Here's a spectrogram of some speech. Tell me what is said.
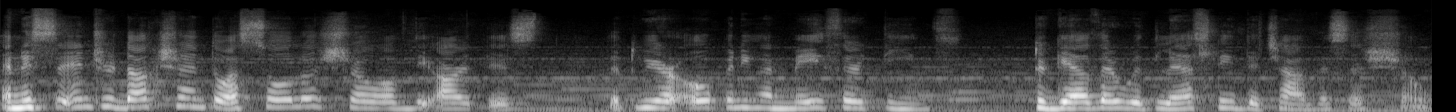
and is the introduction to a solo show of the artist that we are opening on May 13th together with Leslie De Chavez's show.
